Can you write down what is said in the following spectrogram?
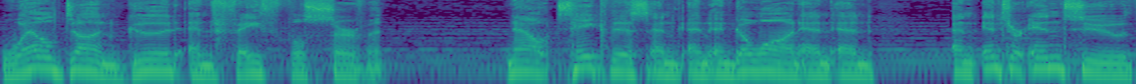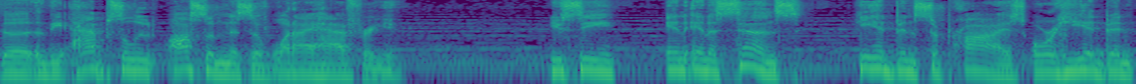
Well done, good and faithful servant. Now take this and and and go on and and and enter into the the absolute awesomeness of what I have for you. You see, in, in a sense, he had been surprised or he had been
